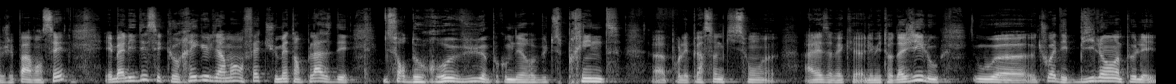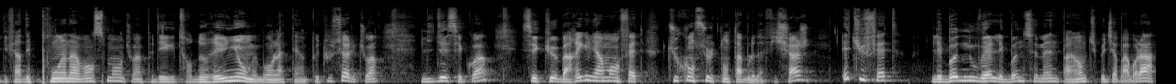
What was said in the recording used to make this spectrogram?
j'ai pas avancé. Et ben l'idée c'est que régulièrement en fait tu mettes en place des, des sortes de revues, un peu comme des revues de sprint pour les personnes qui sont à l'aise avec les méthodes agiles ou, ou tu vois des bilans un peu, les, faire des points d'avancement, tu vois un peu des des de réunions, mais bon là t'es un peu tout seul, tu vois. L'idée c'est quoi? C'est que bah, régulièrement en fait, tu consultes ton tableau d'affichage et tu fêtes les bonnes nouvelles, les bonnes semaines, par exemple, tu peux dire bah voilà,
